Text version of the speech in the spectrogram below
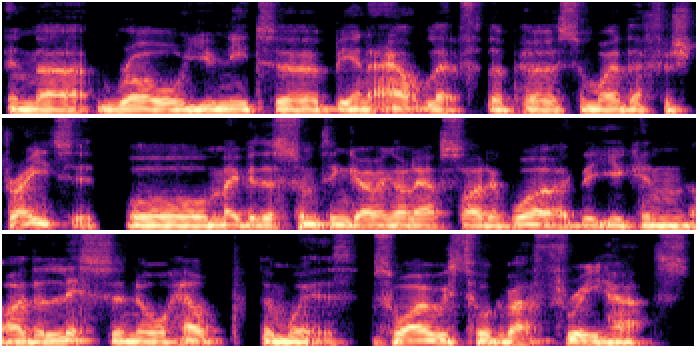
in that role you need to be an outlet for the person where they're frustrated or maybe there's something going on outside of work that you can either listen or help them with. So i always talk about three hats.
